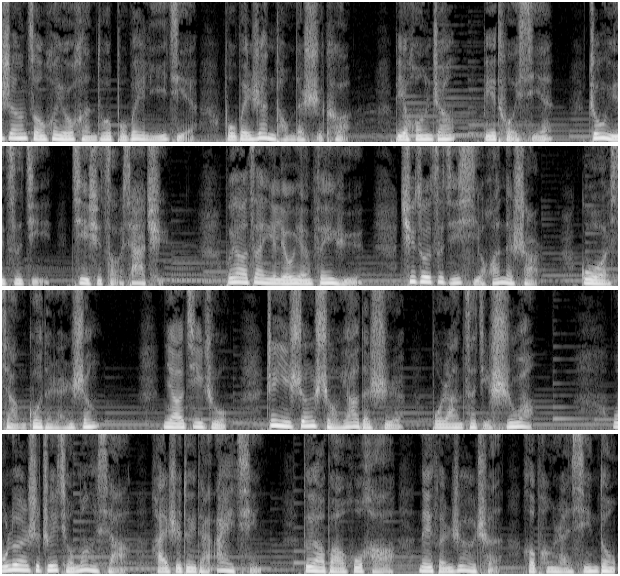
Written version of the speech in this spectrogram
生总会有很多不被理解、不被认同的时刻，别慌张，别妥协，忠于自己，继续走下去。不要在意流言蜚语，去做自己喜欢的事儿。”过想过的人生，你要记住，这一生首要的是不让自己失望。无论是追求梦想，还是对待爱情，都要保护好那份热忱和怦然心动。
